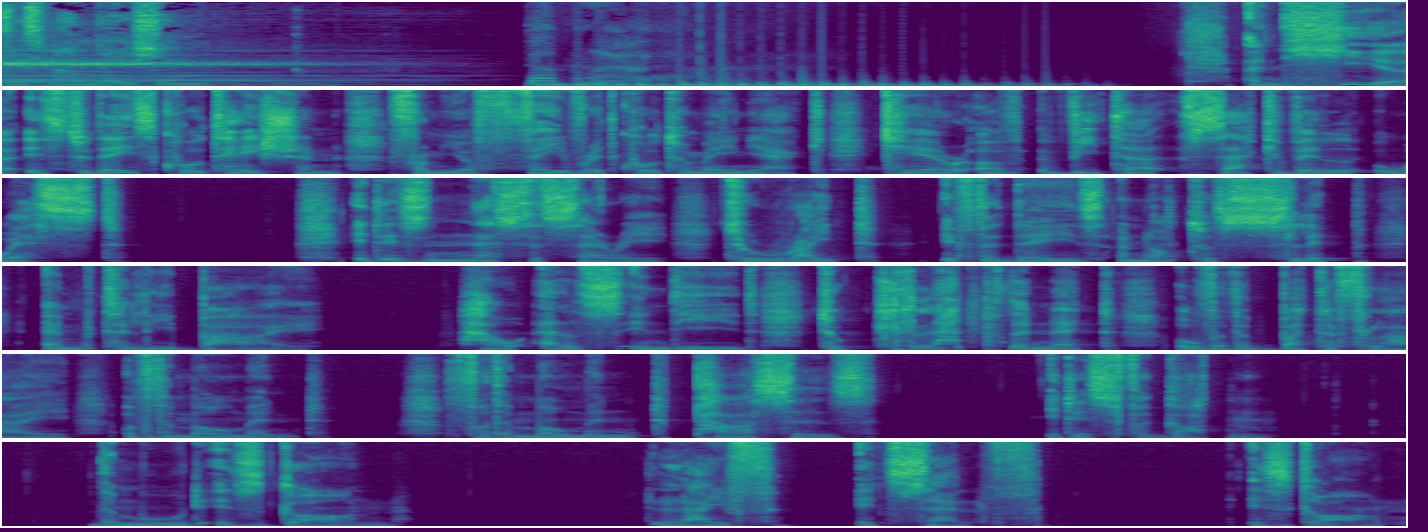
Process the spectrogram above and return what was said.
Genesis Foundation. And here is today's quotation from your favorite quotomaniac, care of Vita Sackville West. It is necessary to write if the days are not to slip emptily by. How else, indeed, to clap the net over the butterfly of the moment? For the moment passes, it is forgotten. The mood is gone. Life itself is gone.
